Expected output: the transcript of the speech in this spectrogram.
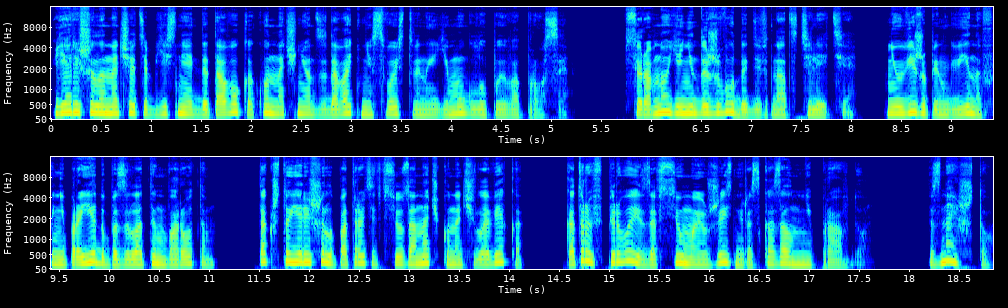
Я решила начать объяснять до того, как он начнет задавать несвойственные ему глупые вопросы. Все равно я не доживу до девятнадцатилетия, не увижу пингвинов и не проеду по золотым воротам, так что я решила потратить всю заначку на человека, который впервые за всю мою жизнь рассказал мне правду. Знаешь что?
